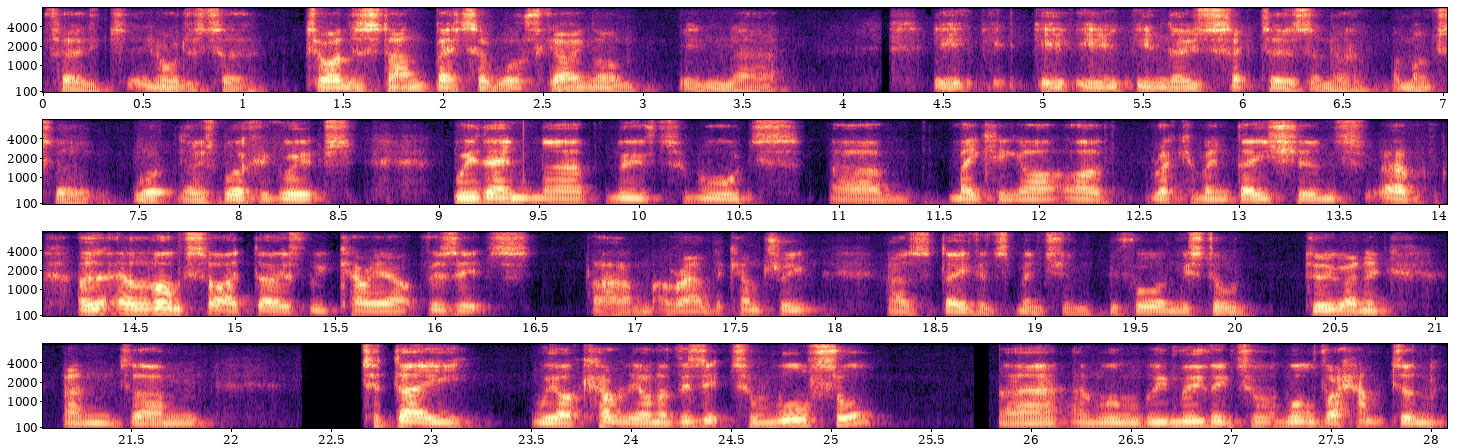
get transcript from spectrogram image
so in order to to understand better what's going on in uh, in, those sectors and uh, amongst the those worker groups, we then uh, move towards um, making our, our recommendations. Um, alongside those, we carry out visits um, around the country, as David's mentioned before, and we still do. And and um, today we are currently on a visit to Walsall, uh, and we'll be moving to Wolverhampton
